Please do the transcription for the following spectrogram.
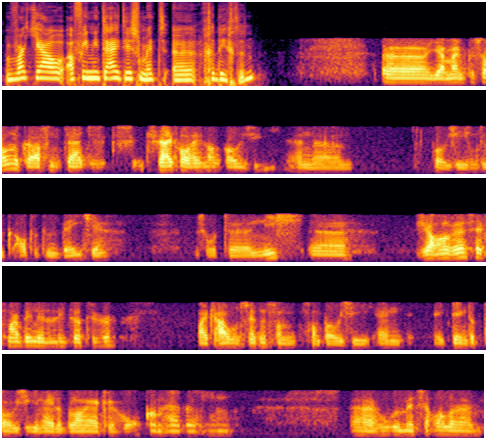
wat jouw affiniteit is met uh, gedichten? Uh, ja, mijn persoonlijke affiniteit is, ik, ik, schrijf al heel lang poëzie. En uh, poëzie is natuurlijk altijd een beetje een soort uh, niche genre, zeg maar, binnen de literatuur. Maar ik hou ontzettend van, van poëzie. En ik denk dat poëzie een hele belangrijke rol kan hebben in hoe we met z'n allen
